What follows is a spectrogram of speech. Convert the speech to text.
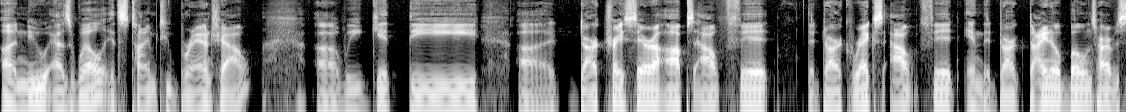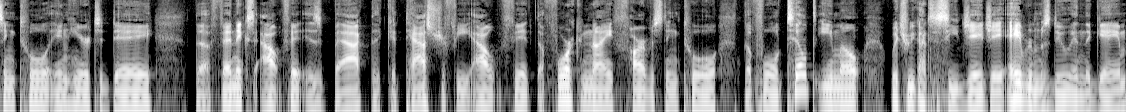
uh, new as well. It's time to branch out. Uh, we get the uh, dark Triceratops outfit, the dark Rex outfit, and the dark Dino Bones harvesting tool in here today. The Phoenix outfit is back. The Catastrophe outfit, the Fork Knife harvesting tool, the Full Tilt emote, which we got to see J.J. Abrams do in the game.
